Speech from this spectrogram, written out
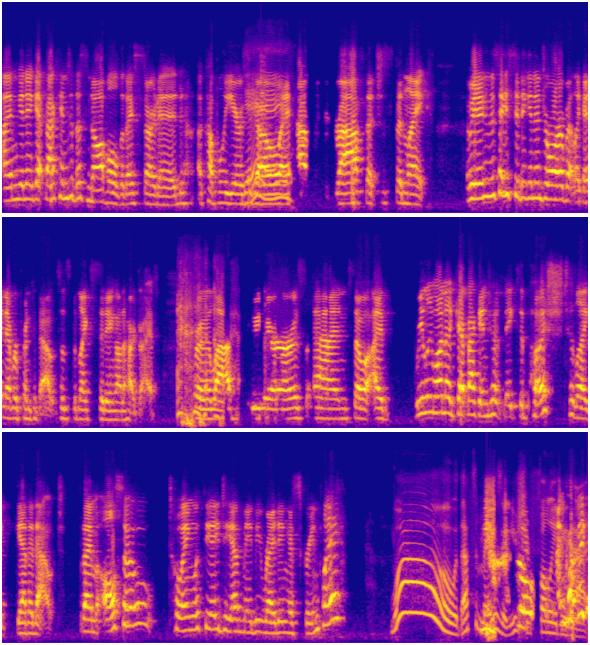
I'm going to get back into this novel that I started a couple of years Yay. ago. I have like a draft that's just been like, I mean, I'm going to say sitting in a drawer, but like I never printed out. So it's been like sitting on a hard drive for the last few years. And so I really want to get back into it, make the push to like get it out. But I'm also toying with the idea of maybe writing a screenplay. Whoa, that's amazing. Yeah, you so should fully do that.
